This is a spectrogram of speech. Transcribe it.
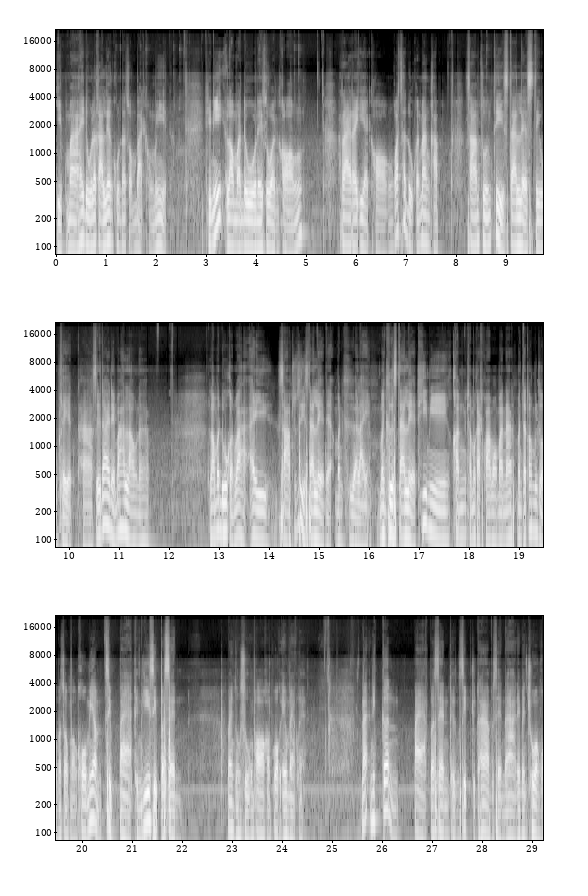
หยิบมาให้ดูแล้วกันเรื่องคุณสมบัติของมีด ทีนี้เรามาดูในส่วนของรายละเอียดของวัสดุกันบ้างครับ 304 Stainless Steel Plate หาซื้อได้ในบ้านเรานะครับ เรามาดูก่อนว่าไอ้304 Stainless เนี่ยมันคืออะไร มันคือ Stainless ที่มีคำจำกัดความของมันนะ มันจะต้องมีส่วนผสมของโครเมียม 18ถึง20%แม่งสูงสูงพอกับพวก LMAX เลย และนิกเกิล8%ถึง 10.5%อ่านี่เป็นช่วงก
